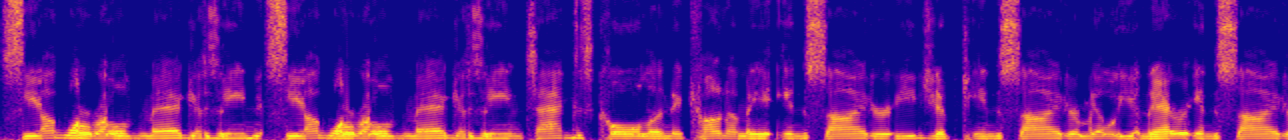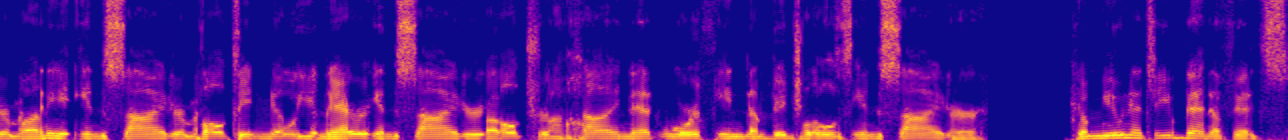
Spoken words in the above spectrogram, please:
Sia World Magazine Sia World Magazine tags colon economy insider Egypt insider millionaire insider money insider multi-millionaire insider ultra high net worth individuals insider community benefits,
